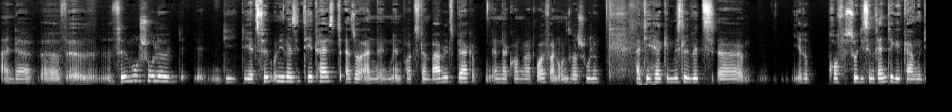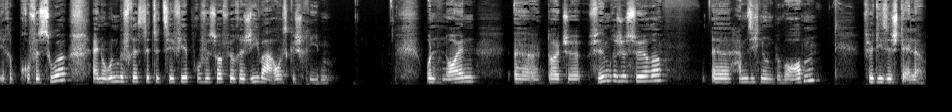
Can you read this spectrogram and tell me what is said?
an der äh, Filmhochschule, die, die jetzt Filmuniversität heißt, also an, in, in Potsdam-Babelsberg, an der Konrad Wolf, an unserer Schule, hat die Helke Misselwitz äh, ihre Professur, die ist in Rente gegangen und ihre Professur, eine unbefristete C4-Professur für Regie war ausgeschrieben. Und neun äh, deutsche Filmregisseure äh, haben sich nun beworben für diese Stelle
